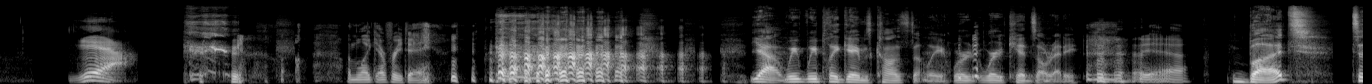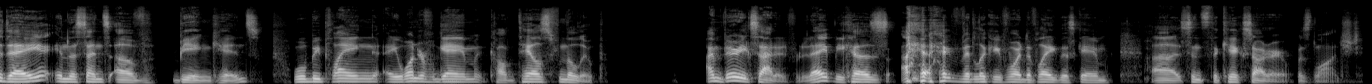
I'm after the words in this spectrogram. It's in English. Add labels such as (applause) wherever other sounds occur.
Yeah. (laughs) Unlike every day. (laughs) yeah, we, we play games constantly. We're we're kids already. yeah. But today, in the sense of being kids, we'll be playing a wonderful game called Tales from the Loop. I'm very excited for today because (laughs) I've been looking forward to playing this game uh, since the Kickstarter was launched.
